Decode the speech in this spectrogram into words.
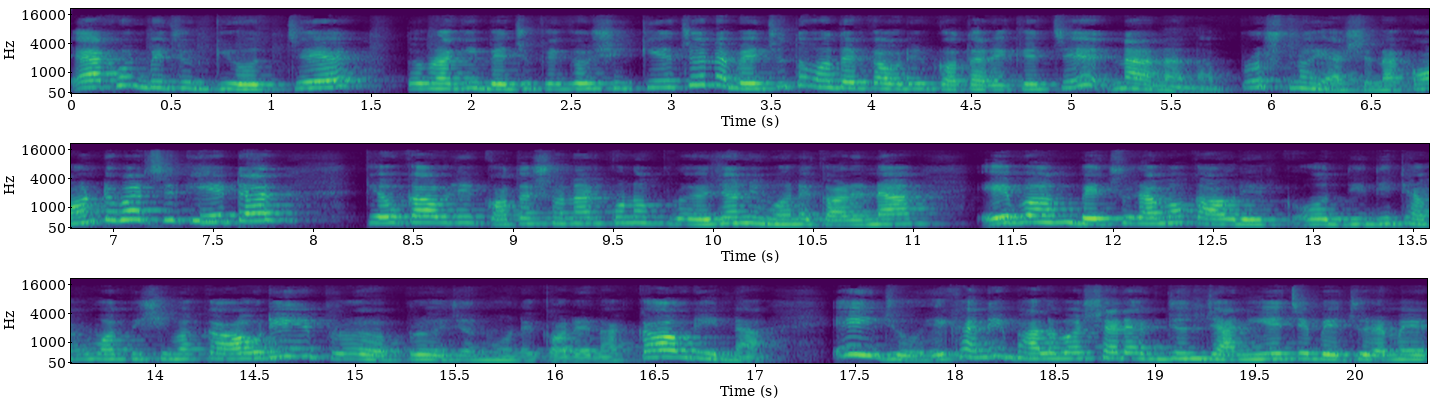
এখন বেচুর কি হচ্ছে? তোমরা কি বেচুকে কেউ শিখিয়েছো? না, বেচু তোমাদের কাউরির কথা রেখেছে? না না না, প্রশ্নই আসে না। কন্ট্রোভার্সি এটার কেউ কাউরির কথা শোনার কোনো প্রয়োজনই মনে করে না এবং বেচুরামও কাউরির ও দিদি ঠাকুমা পিসিমা কাউরির প্র- প্রয়োজন মনে করে না, কাউরি না। এই যে, এখানেই ভালোবাসার একজন জানিয়েছে বেচুরামের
